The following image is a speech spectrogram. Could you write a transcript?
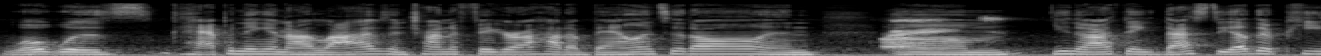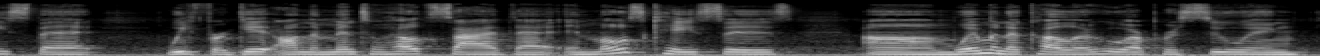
what was happening in our lives and trying to figure out how to balance it all and right. um, you know i think that's the other piece that we forget on the mental health side that in most cases um, women of color who are pursuing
